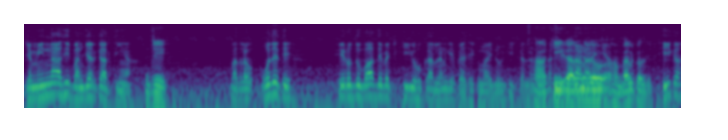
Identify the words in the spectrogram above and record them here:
ਜ਼ਮੀਨਾਂ ਅਸੀਂ ਬੰਜਰ ਕਰਤੀਆਂ। ਜੀ। ਮਤਲਬ ਉਹਦੇ ਤੇ ਫਿਰ ਉਦੋਂ ਬਾਅਦ ਦੇ ਵਿੱਚ ਕੀ ਉਹ ਕਰ ਲੈਣਗੇ ਪੈਸੇ ਕਮਾਈ ਨੂੰ ਵੀ ਕੀ ਕਰ ਲੈਣਗੇ? ਹਾਂ ਕੀ ਗੱਲ ਨਾ ਰਹੀਆਂ। ਹਾਂ ਬਿਲਕੁਲ ਜੀ। ਠੀਕ ਆ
